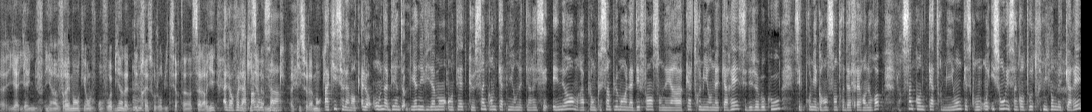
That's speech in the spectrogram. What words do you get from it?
Euh, il y, a, y, a un vrai manque et on, voit bien la mm. détresse aujourd'hui de certains salariés. Alors voilà, à qui cela manque À qui cela manque À qui cela manque Alors on a bien, bien évidemment en tête que 54 millions de mètres carrés, c'est énorme. Rappelons que simplement à la Défense, on est à 4 millions de mètres carrés, c'est déjà beaucoup. C'est le premier grand centre d'affaires en Europe. Alors 54 millions, qu'est-ce qu'on, ils sont où les 50 autres millions de mètres carrés,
